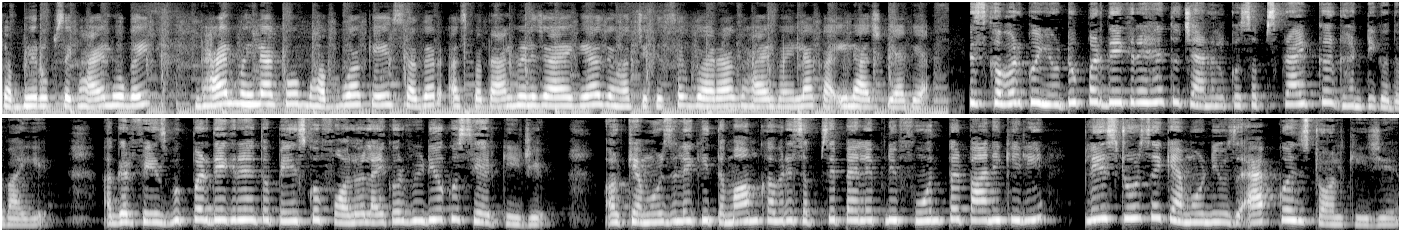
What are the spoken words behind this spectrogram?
गंभीर रूप से घायल हो गई। घायल महिला को भभुआ के सदर अस्पताल में ले जाया गया, जहाँ चिकित्सक द्वारा घायल महिला का इलाज किया गया। इस खबर को यूट्यूब पर देख रहे हैं तो चैनल को सब्सक्राइब कर घंटी को दबाइए। अगर फेसबुक पर देख रहे हैं तो पेज को फॉलो लाइक और वीडियो को शेयर कीजिए। और कैमूर ज़िले की तमाम खबरें सबसे पहले अपने फ़ोन पर पाने के लिए प्ले स्टोर से कैमूर न्यूज़ ऐप को इंस्टॉल कीजिए।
